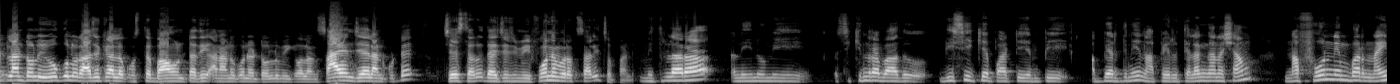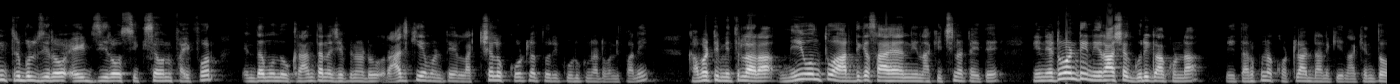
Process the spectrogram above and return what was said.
అట్లాంటి వాళ్ళు యువకులు రాజకీయాల్లోకి వస్తే బాగుంటుంది అని అనుకునేటోళ్ళు మీకు వాళ్ళని సాయం చేయాలనుకుంటే చేస్తారు. దయచేసి మీ ఫోన్ నెంబర్ ఒకసారి చెప్పండి. మిత్రులారా నేను మీ సికింద్రాబాదు వీసీకే పార్టీ ఎంపీ అభ్యర్థిని. నా పేరు తెలంగాణ శ్యామ్. నా phone number nine triple zero eight zero six seven five four. ఇంతకుముందు క్రాంతన్న చెప్పినట్టు రాజకీయం అంటే లక్షలు కోట్లతో కూడుకున్నటువంటి పని. కాబట్టి మిత్రులారా మీ వంతు ఆర్థిక సహాయాన్ని నాకు ఇచ్చినట్టయితే నేను ఎటువంటి నిరాశకు గురి కాకుండా మీ తరపున కొట్లాడడానికి నాకెంతో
